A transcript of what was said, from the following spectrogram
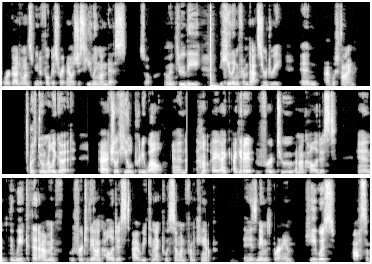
where God wants me to focus right now is just healing on this. So I went through the, the healing from that surgery and I was fine. I was doing really good. I actually healed pretty well. And I, I, I, get it referred to an oncologist. And the week that I'm in, referred to the oncologist, I reconnect with someone from camp. And his name is Brian. He was awesome.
